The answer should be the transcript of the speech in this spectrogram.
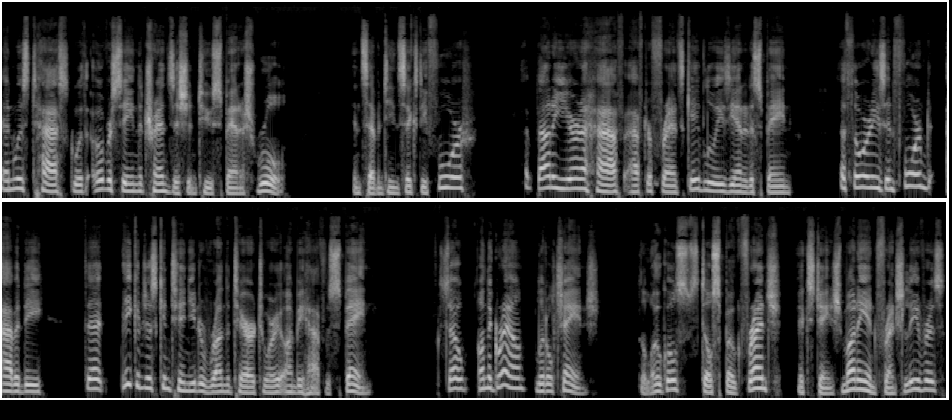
and was tasked with overseeing the transition to Spanish rule. In 1764, about a year and a half after France gave Louisiana to Spain, authorities informed Abbadie that he could just continue to run the territory on behalf of Spain. So, on the ground, little changed. The locals still spoke French, exchanged money in French livres,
